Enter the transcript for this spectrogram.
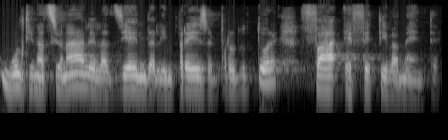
multinazionale, l'azienda, l'impresa, il produttore fa effettivamente.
